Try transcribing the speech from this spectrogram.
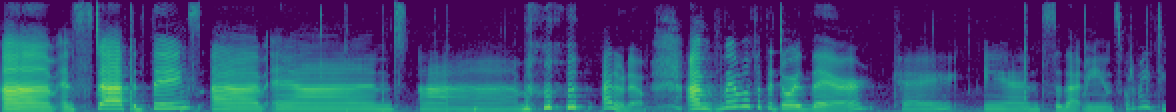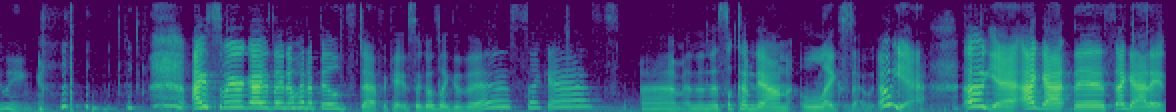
um, and stuff and things. Um, and um, I don't know. Um, maybe we'll put the door there. Okay. And so that means, what am I doing? I swear, guys, I know how to build stuff. Okay, so it goes like this, I guess. Um, and then this will come down like so. Oh yeah. Oh yeah, I got this. I got it.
